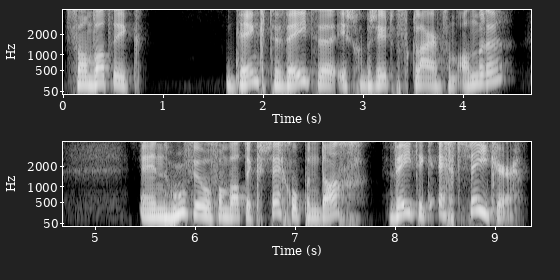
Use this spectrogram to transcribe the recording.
van wat ik denk te weten is gebaseerd op verklaring van anderen. En hoeveel van wat ik zeg op een dag weet ik echt zeker.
